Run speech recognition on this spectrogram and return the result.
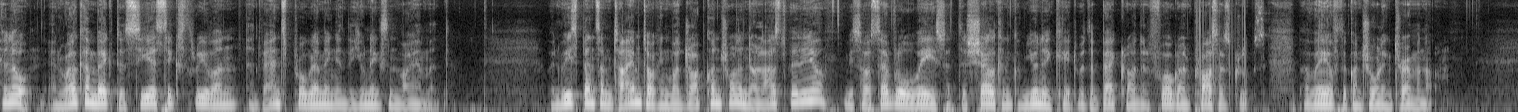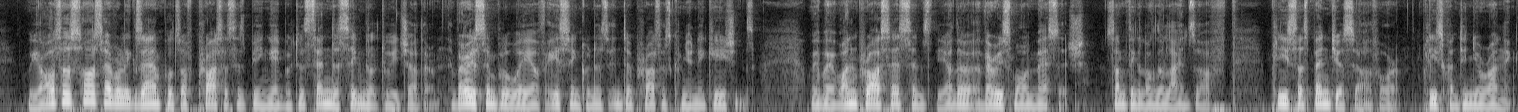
Hello, and welcome back to CS631 Advanced Programming in the Unix Environment. When we spent some time talking about job control in our last video, we saw several ways that the shell can communicate with the background and foreground process groups by way of the controlling terminal. We also saw several examples of processes being able to send a signal to each other, a very simple way of asynchronous inter-process communications, whereby one process sends the other a very small message, something along the lines of please suspend yourself, or please continue running.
